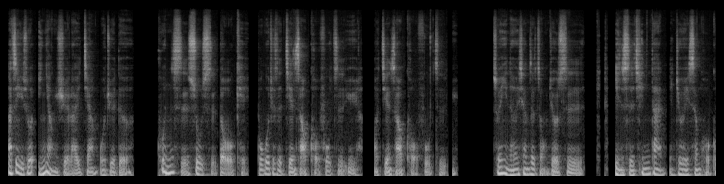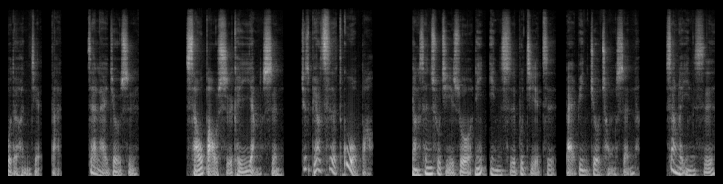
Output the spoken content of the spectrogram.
那至于说营养学来讲，我觉得荤食、素食都 OK。不过就是减少口腹之欲啊，减少口腹之欲。所以呢，像这种就是饮食清淡，你就会生活过得很简单。再来就是少饱食可以养生，就是不要吃的过饱。养生书籍说，你饮食不节制，百病就重生了。上了饮食，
